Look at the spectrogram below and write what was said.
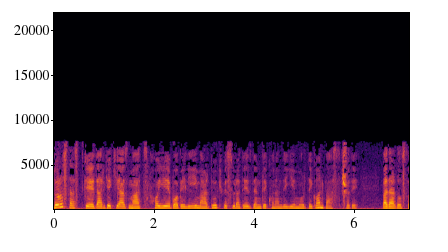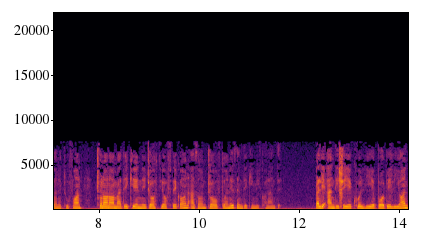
درست است که در یکی از متنهای بابلی مردوک به صورت زنده کننده مردگان وصف شده و در داستان طوفان چنان آمده که نجات یافتگان از آن جاودانه زندگی می کنند ولی اندیشه کلی بابلیان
